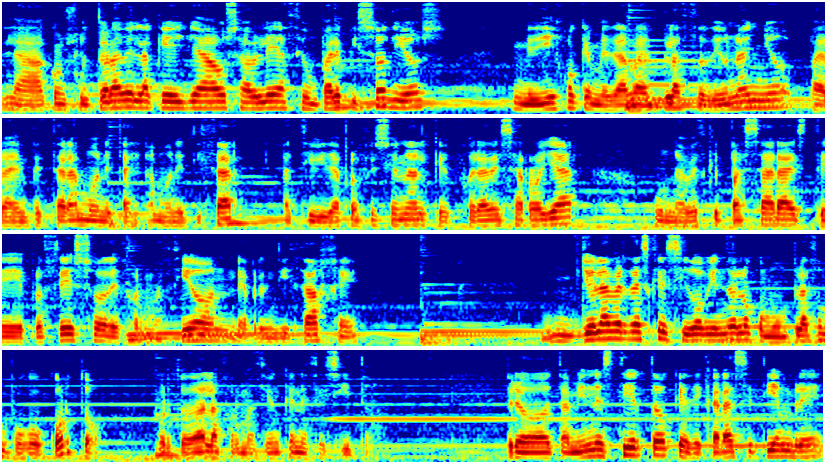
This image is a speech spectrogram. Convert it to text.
La consultora de la que ya os hablé hace un par de episodios me dijo que me daba el plazo de un año para empezar a monetizar la actividad profesional que fuera a desarrollar una vez que pasara este proceso de formación, de aprendizaje yo la verdad es que sigo viéndolo como un plazo un poco corto, por toda la formación que necesito. Pero también es cierto que de cara a septiembre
